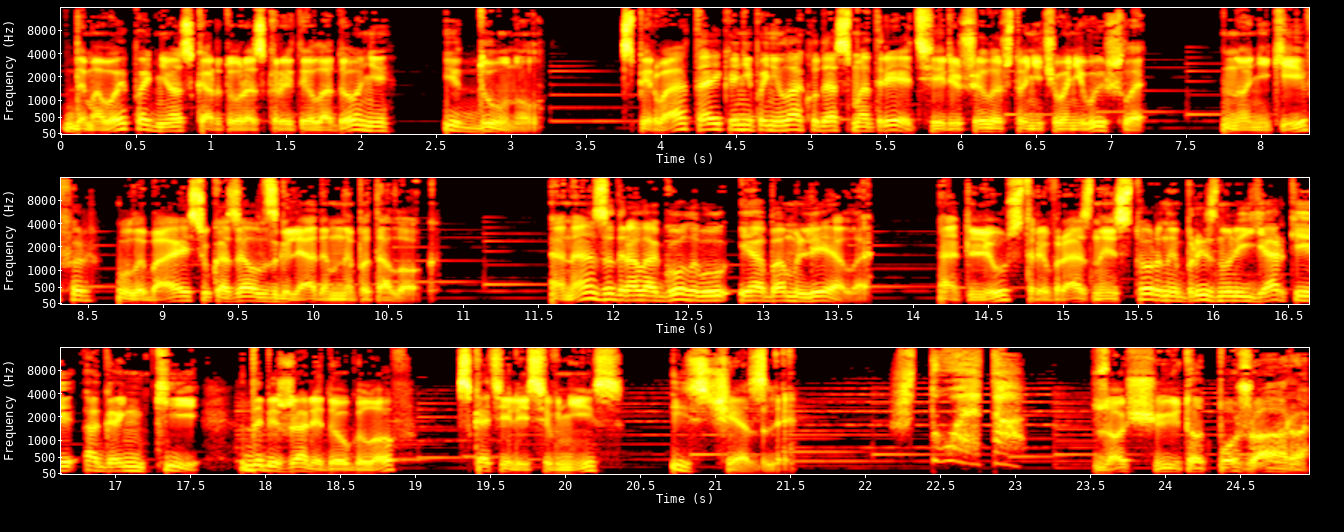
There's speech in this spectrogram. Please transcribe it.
Домовой поднес к рту раскрытой ладони и дунул. Сперва Тайка не поняла, куда смотреть, и решила, что ничего не вышло. Но Никифор, улыбаясь, указал взглядом на потолок. Она задрала голову и обомлела. От люстры в разные стороны брызнули яркие огоньки, добежали до углов, скатились вниз, исчезли. Что это? Защита от пожара.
